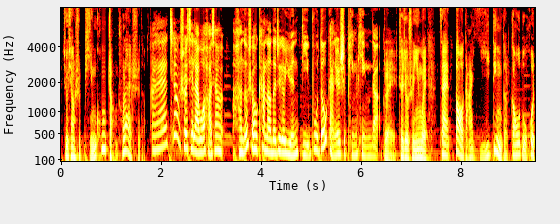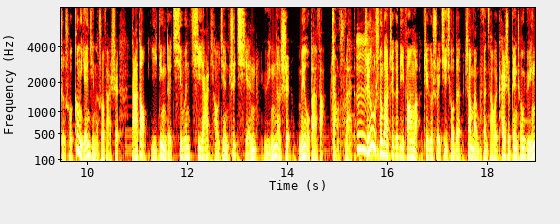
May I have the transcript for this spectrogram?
就像是凭空长出来似的。哎，这样说起来，我好像很多时候看到的这个云底部都感觉是平平的。对，这就是因为在到达一定的高度，或者说更严谨的说法是，达到一定的气温、气压条件之前，云呢是没有办法长出来的。嗯只有升到这个地方了，这个水气球的上半部分才会开始变成云。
